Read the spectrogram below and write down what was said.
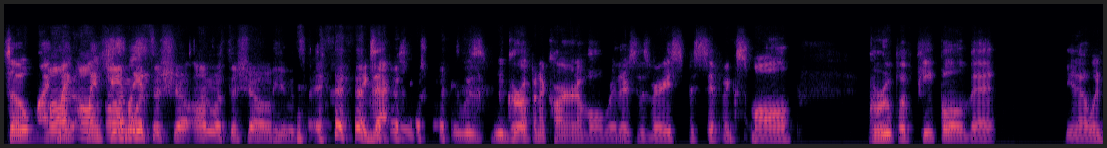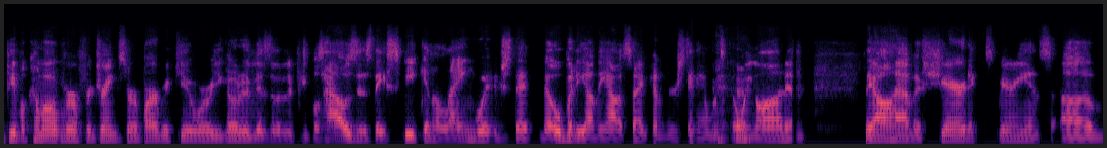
so my, on, my, my on, family on with the show. On with the show, he would say. exactly. It was we grew up in a carnival where there's this very specific small group of people that you know when people come over for drinks or a barbecue or you go to visit other people's houses they speak in a language that nobody on the outside can understand what's going on and they all have a shared experience of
